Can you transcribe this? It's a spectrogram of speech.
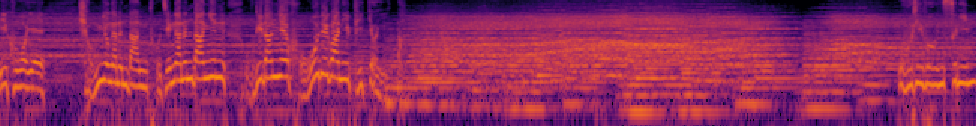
이 구호에 혁명하는 당, 도쟁하는 당인 우리 당의 후대관이 비껴 있다. 우리 원수님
